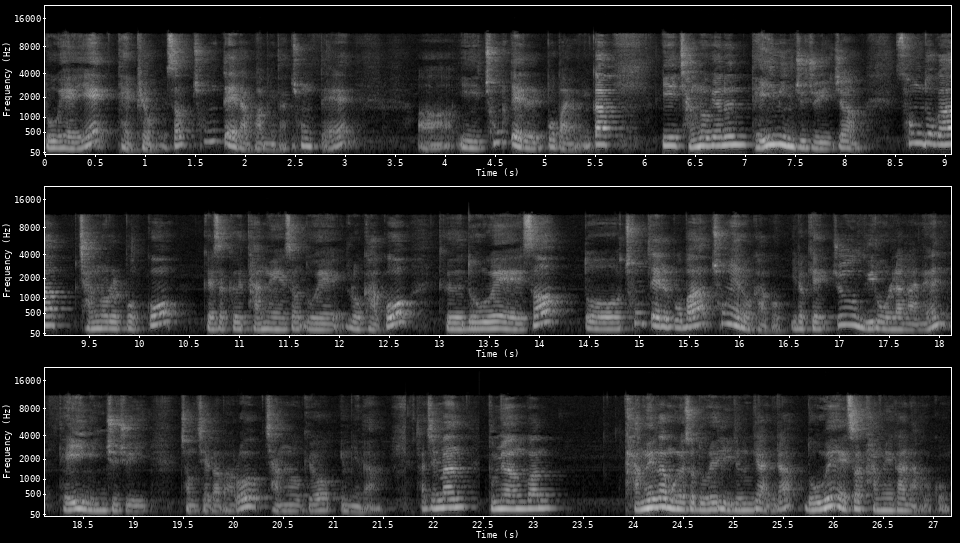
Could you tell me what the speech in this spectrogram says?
노회의 대표. 그래서 총대라고 합니다. 총대. 어, 이 총대를 뽑아요. 그러니까 이 장로교는 대의민주주의죠. 성도가 장로를 뽑고 그래서 그 당회에서 노회로 가고 그 노회에서 또 총대를 뽑아 총회로 가고 이렇게 쭉 위로 올라가는 대의민주주의 정체가 바로 장로교입니다. 하지만 분명한 건 당회가 모여서 노회를 이루는 게 아니라 노회에서 당회가 나오고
